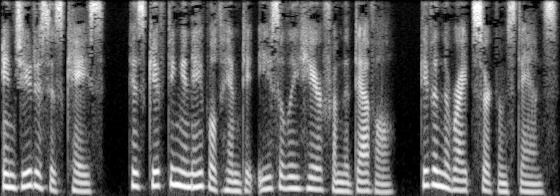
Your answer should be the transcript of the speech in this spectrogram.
In Judas's case, his gifting enabled him to easily hear from the devil, given the right circumstance.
